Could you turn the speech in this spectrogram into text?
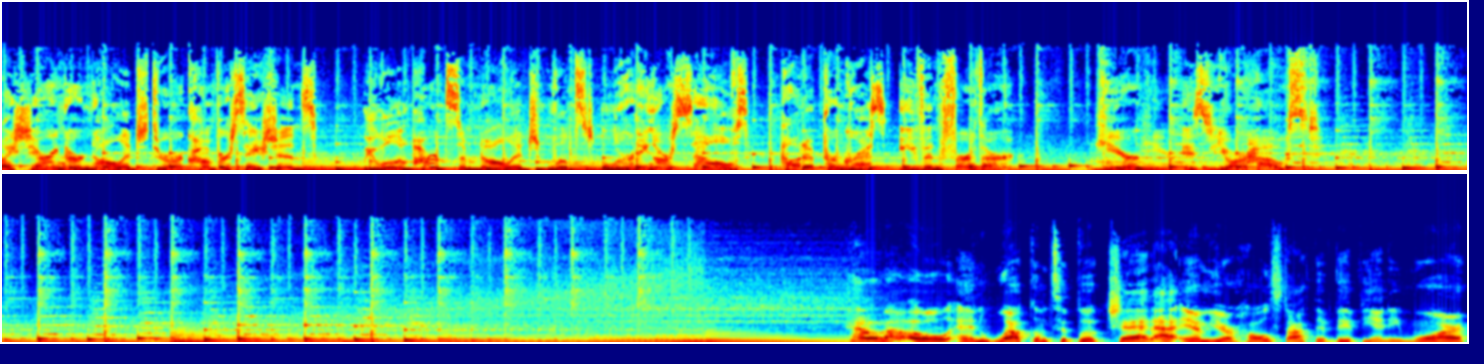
By sharing our knowledge through our conversations, we will impart some knowledge whilst learning ourselves how to progress even further. Here is your host. And welcome to Book Chat. I am your host, author Vivian E. Moore.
